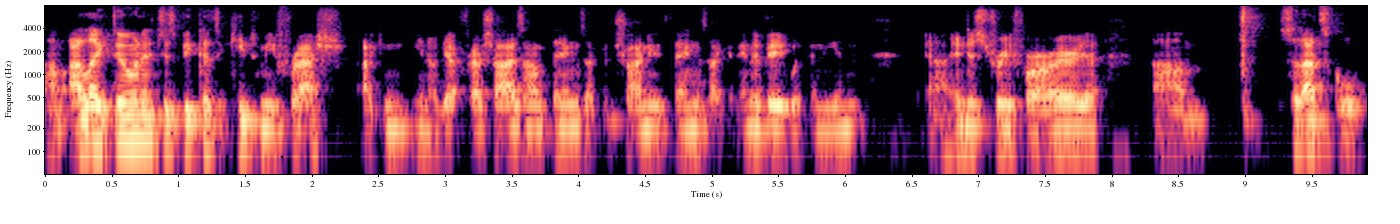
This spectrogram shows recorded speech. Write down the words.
um, I like doing it just because it keeps me fresh. I can, you know, get fresh eyes on things. I can try new things. I can innovate within the in, uh, industry for our area. Um, so that's cool.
